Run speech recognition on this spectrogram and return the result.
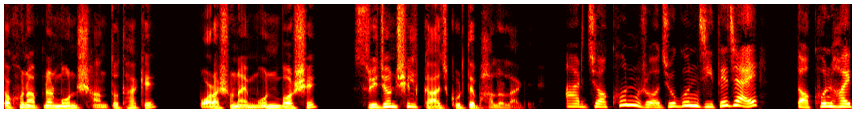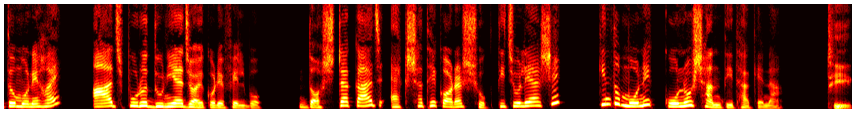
তখন আপনার মন শান্ত থাকে পড়াশোনায় মন বসে সৃজনশীল কাজ করতে ভালো লাগে। আর যখন রজগুণ জিতে যায় তখন হয়তো মনে হয় আজ পুরো দুনিয়া জয় করে ফেলব। দশটা কাজ একসাথে করার শক্তি চলে আসে কিন্তু মনে কোনো শান্তি থাকে না। ঠিক।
